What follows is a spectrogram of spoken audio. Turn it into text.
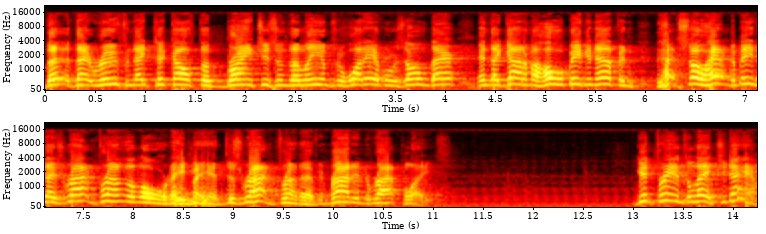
the, that roof and they took off the branches and the limbs or whatever was on there and they got them a hole big enough and that so happened to be they was right in front of the Lord. Amen. Just right in front of him, right in the right place. Good friends will let you down.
